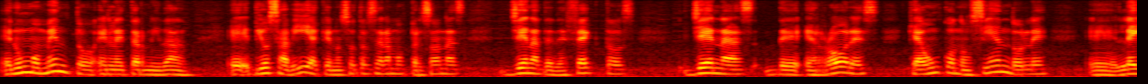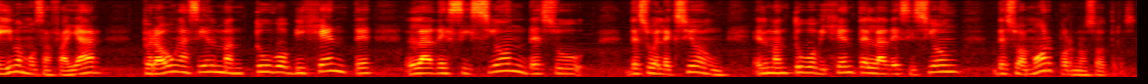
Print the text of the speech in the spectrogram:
en un momento en la eternidad. Eh, Dios sabía que nosotros éramos personas llenas de defectos, llenas de errores, que aún conociéndole eh, le íbamos a fallar, pero aún así él mantuvo vigente la decisión de su, de su elección, él mantuvo vigente la decisión de su amor por nosotros.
